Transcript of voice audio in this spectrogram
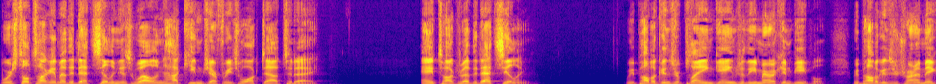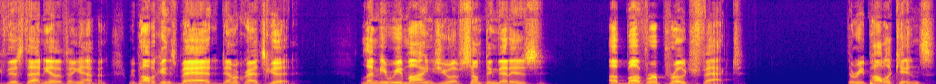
we're still talking about the debt ceiling as well. And Hakeem Jeffries walked out today and talked about the debt ceiling. Republicans are playing games with the American people. Republicans are trying to make this, that, and the other thing happen. Republicans bad, Democrats good. Let me remind you of something that is above reproach fact. The Republicans,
